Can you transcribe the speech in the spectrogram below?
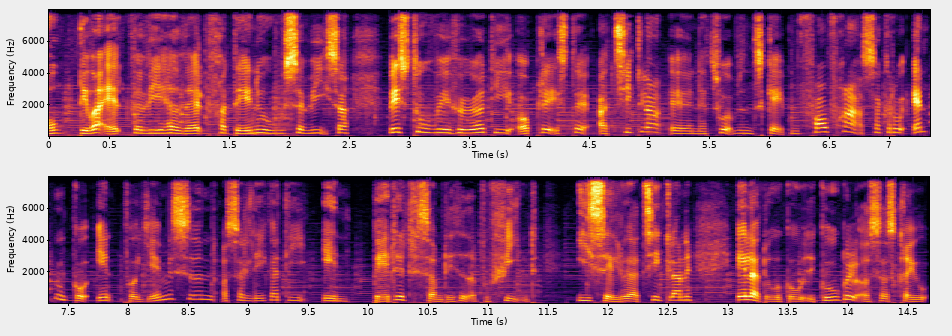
Og det var alt, hvad vi havde valgt fra denne uges aviser. Hvis du vil høre de oplæste artikler øh, Naturvidenskaben forfra, så kan du enten gå ind på hjemmesiden, og så ligger de embedded, som det hedder på fint, i selve artiklerne, eller du kan gå ud i Google og så skrive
